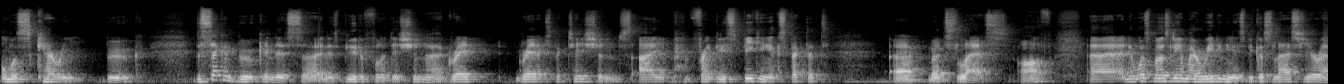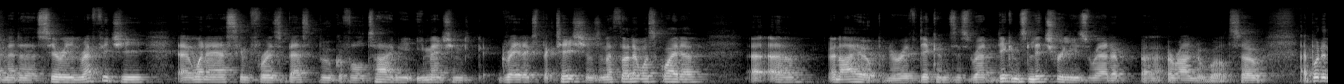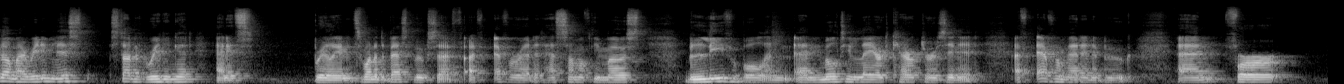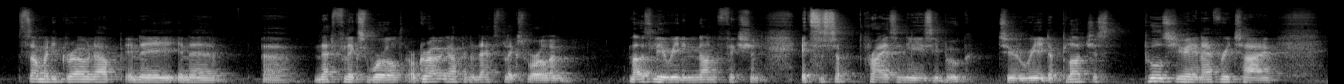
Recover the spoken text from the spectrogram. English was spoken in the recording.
almost scary book. The second book in this uh, in this beautiful edition, uh, great great expectations. I, frankly speaking, expected uh, much less of. Uh, and it was mostly on my reading list because last year I met a Syrian refugee and when I asked him for his best book of all time, he, he mentioned Great Expectations and I thought that was quite a, a, an eye opener if Dickens is read. Dickens literally is read uh, around the world. So I put it on my reading list, started reading it, and it's brilliant. It's one of the best books I've, I've ever read. It has some of the most believable and, and multi-layered characters in it I've ever met in a book. And for somebody grown up in a in a uh, Netflix world or growing up in a Netflix world and mostly reading non-fiction, it's a surprisingly easy book to read. The plot just pulls you in every time.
